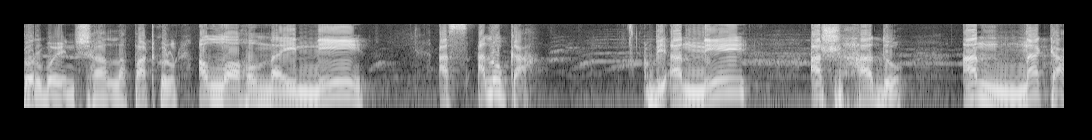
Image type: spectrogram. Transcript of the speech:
করব ইনশাআল্লাহ। পাঠ করুন, আল্লাহুম্মা ইন্নী আসআলুকা বিআন্নী আশহাদু আন্নাকা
